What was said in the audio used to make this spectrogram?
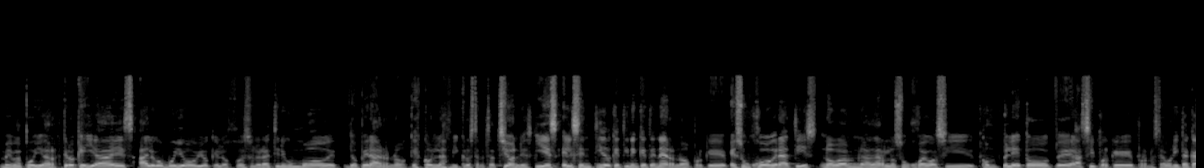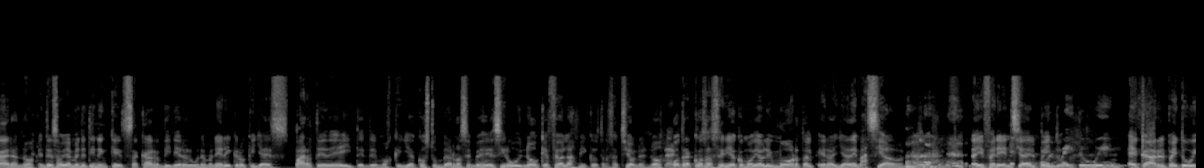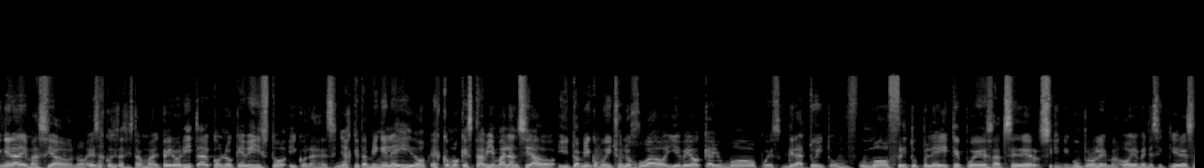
me va a apoyar. Creo que ya es algo muy obvio que los juegos celulares tienen un modo de, de operar, ¿no? Que es con las microtransacciones. Y es el sentido que tienen que tener, ¿no? Porque es un juego gratis. No van a darnos un juego así completo, eh, así porque por nuestra bonita cara, ¿no? Entonces obviamente tienen que sacar dinero de alguna manera y creo que ya es parte de y tendremos que ya acostumbrarnos en vez de decir, uy, no, qué feo las microtransacciones, ¿no? Claro. Otra cosa sería como Diablo Immortal, era ya demasiado, ¿no? Era como que la diferencia del pay to... pay to, win. Eh, claro, el pay to win era demasiado, ¿no? Esas cositas sí están mal. Pero ahorita con lo que he visto y con las reseñas que también he leído, es como que está bien balanceado. Y también, como he dicho, lo he jugado y veo que hay un modo pues gratuito, un, un modo free to play que puedes acceder sin ningún problema. Obviamente si quieres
